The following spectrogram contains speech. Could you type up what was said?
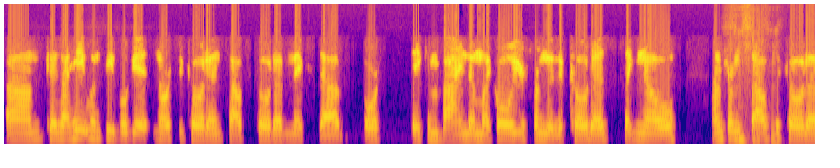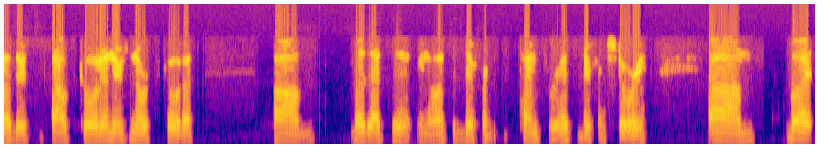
because I hate when people get North Dakota and South Dakota mixed up, or they combine them. Like, oh, you're from the Dakotas. It's like, no, I'm from South Dakota. There's South Dakota and there's North Dakota. Um, but that's a you know that's a different time for that's a different story. Um, but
